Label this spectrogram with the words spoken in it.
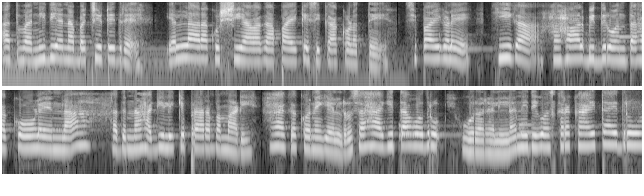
ಅಥವಾ ನಿಧಿಯನ್ನು ಬಚ್ಚಿಟ್ಟಿದ್ರೆ ಎಲ್ಲರ ಖುಷಿ ಆವಾಗ ಅಪಾಯಕ್ಕೆ ಸಿಕ್ಕಾಕೊಳ್ಳುತ್ತೆ. ಸಿಪಾಯಿಗಳೇ, ಈಗ ಹಾಳು ಬಿದ್ದಿರುವಂತಹ ಕೋಳೆಯನ್ನ ಅದನ್ನ ಹಗಿಲಿಕ್ಕೆ ಪ್ರಾರಂಭ ಮಾಡಿ. ಆಗ ಕೊನೆಗೆ ಎಲ್ಲರೂ ಸಹ ಅಗಿತಾ ಹೋದ್ರು. ಊರವರೆಲ್ಲ ನಿಧಿಗೋಸ್ಕರ ಕಾಯ್ತಾ ಇದ್ರು.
